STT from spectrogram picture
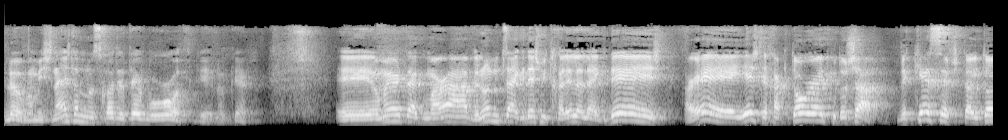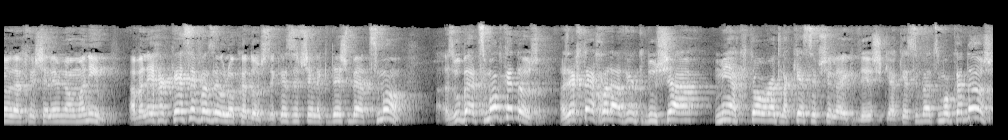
לא, במשנה יש לנו נוסחות יותר ברורות, כאילו, כן. אה, אומרת הגמרא, ולא נמצא הקדש מתחלל על ההקדש, הרי יש לך קטורת קדושה וכסף שאתה איתו הולך לשלם לאומנים, אבל איך הכסף הזה הוא לא קדוש? זה כסף של הקדש בעצמו, אז הוא בעצמו קדוש, אז איך אתה יכול להעביר קדושה מהקטורת לכסף של ההקדש, כי הכסף בעצמו קדוש?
